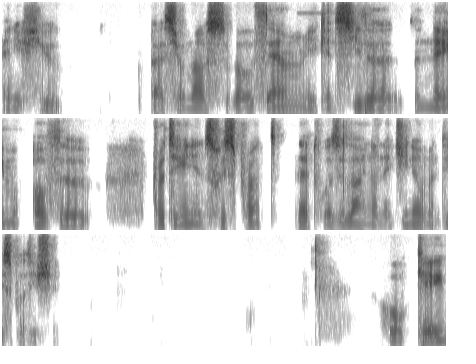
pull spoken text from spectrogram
And if you pass your mouse above them, you can see the, the name of the protein in SwissProt that was aligned on the genome at this position. Okay,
